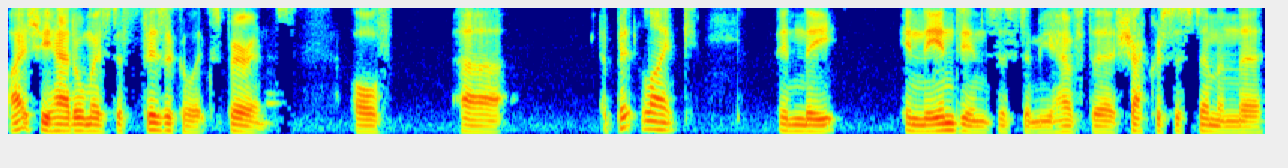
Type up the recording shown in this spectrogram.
I actually had almost a physical experience of uh, a bit like in the in the Indian system, you have the chakra system and the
